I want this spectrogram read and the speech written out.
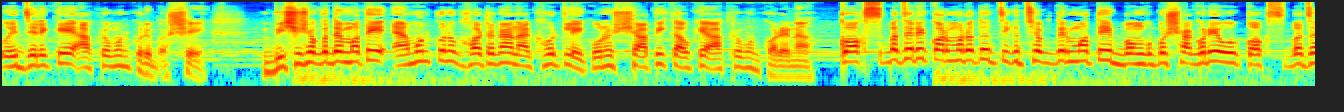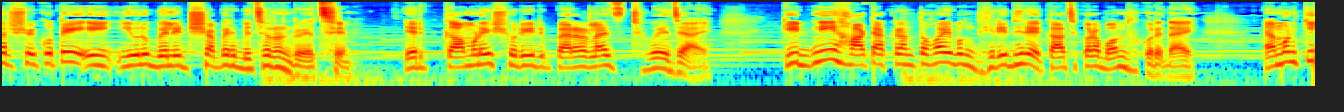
ওই জেলেকে আক্রমণ করে বসে। বিশেষজ্ঞদের মতে, এমন কোনো ঘটনা না ঘটলে কোনো সাপই কাউকে আক্রমণ করে না। কক্সবাজারে কর্মরত চিকিৎসকদের মতে, বঙ্গোপসাগরে ও কক্সবাজার সৈকতে এই ইউরোবেলিড সাপের বিচরণ রয়েছে। এর কামড়ে শরীর প্যারালাইজড হয়ে যায়। কিডনি হার্ট আক্রান্ত হয় এবং ধীরে ধীরে কাজ করা বন্ধ করে দেয়। এমনকি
